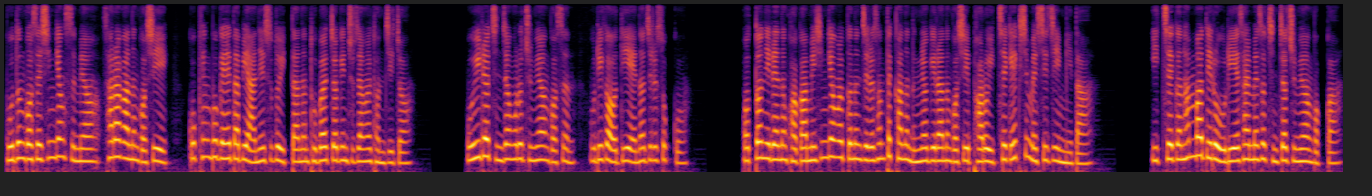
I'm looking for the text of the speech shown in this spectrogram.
모든 것에 신경 쓰며 살아가는 것이 꼭 행복의 해답이 아닐 수도 있다는 도발적인 주장을 던지죠. 오히려 진정으로 중요한 것은 우리가 어디에 에너지를 쏟고 어떤 일에는 과감히 신경을 끄는지를 선택하는 능력이라는 것이 바로 이 책의 핵심 메시지입니다. 이 책은 한마디로 우리의 삶에서 진짜 중요한 것과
